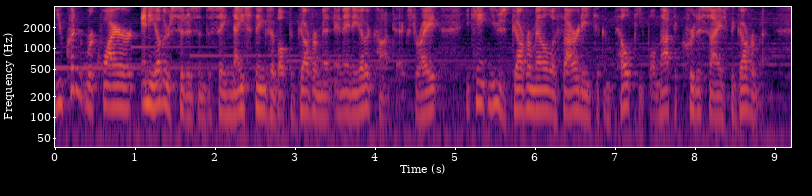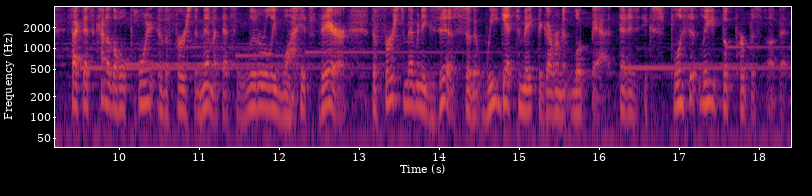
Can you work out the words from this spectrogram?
you couldn't require any other citizen to say nice things about the government in any other context, right? You can't use governmental authority to compel people not to criticize the government. In fact, that's kind of the whole point of the First Amendment. That's literally why it's there. The First Amendment exists so that we get to make the government look bad. That is explicitly the purpose of it.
